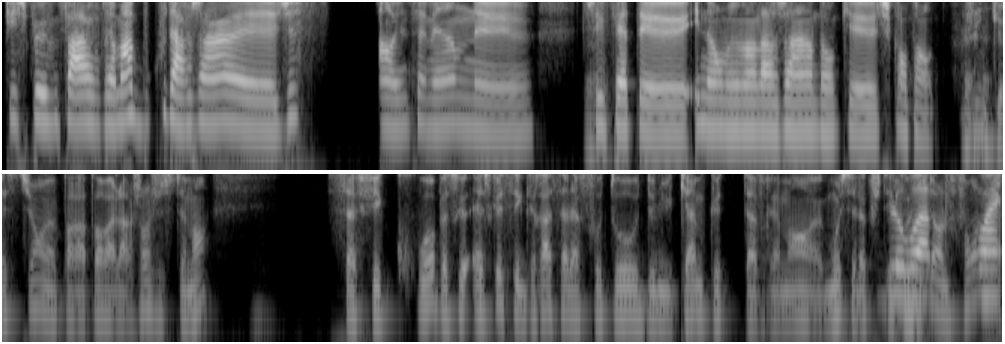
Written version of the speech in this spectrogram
Puis je peux me faire vraiment beaucoup d'argent euh, juste en une semaine. euh, J'ai fait euh, énormément d'argent. Donc, euh, je suis contente. J'ai une question euh, par rapport à l'argent, justement. Ça fait quoi? Parce que est-ce que c'est grâce à la photo de Lucam que tu as vraiment. euh, moi, c'est là que je t'ai connu, up. dans le fond. Ouais,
